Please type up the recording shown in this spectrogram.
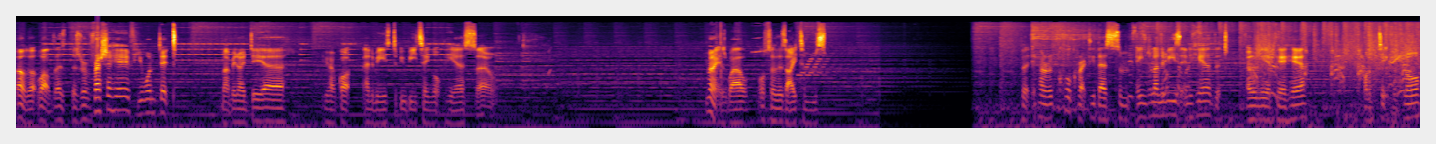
oh, well, there's, there's a refresher here if you want it. Might be an idea. You have got enemies to be beating up here, so you might as well. Also, there's items. But if I recall correctly, there's some angel enemies in here that only appear here on a particular floor.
